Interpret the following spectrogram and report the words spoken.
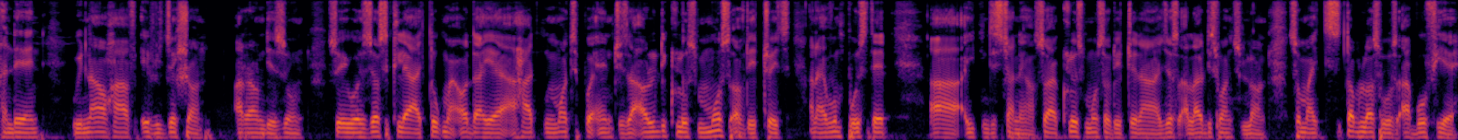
and then we now have a rejection around the zone. So it was just clear. I took my order here. I had multiple entries. I already closed most of the trades and i even posted uh in this channel. So i closed most of the trade and i just allowed this one to learn so my stop loss was above here.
